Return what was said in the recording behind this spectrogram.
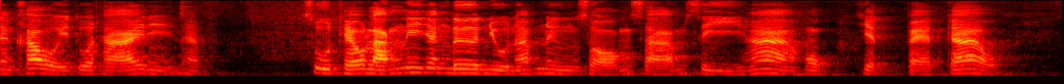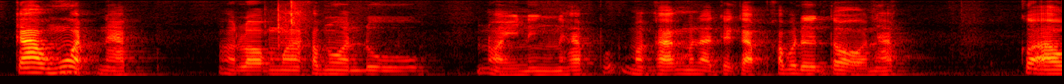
ยังเข้าไอตัวท้ายนี่นะครับ สูตรแถวหลังนี่ยังเดินอยู่นะครับหนึ่งสองสามสี่ห้าหกเจ็ดแปดเก้าเก้างวดนะครับลองมาคำนวณดูหน่อยหนึ่งนะครับบางครั้งมันอาจจะกลับเข้ามาเดินต่อนะครับ ก็เอา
